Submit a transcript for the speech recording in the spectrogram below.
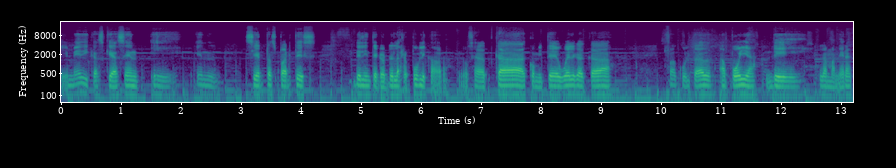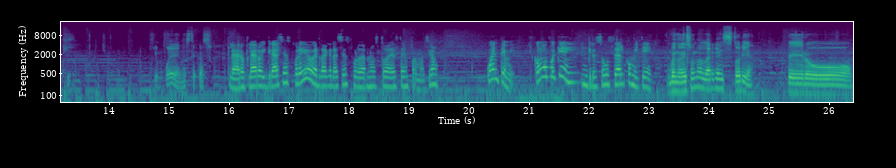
eh, médicas que hacen eh, en ciertas partes del interior de la República. O sea, cada comité de huelga, cada facultad apoya de la manera que, que puede en este caso. Claro, claro, y gracias por ello, ¿verdad? Gracias por darnos toda esta información. Cuénteme, ¿cómo fue que ingresó usted al comité? Bueno, es una larga historia, pero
